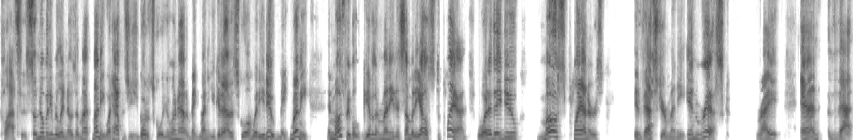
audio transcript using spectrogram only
classes. So nobody really knows about money. What happens is you go to school, you learn how to make money, you get out of school, and what do you do? Make money. And most people give their money to somebody else to plan. What do they do? Most planners invest your money in risk, right? And that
